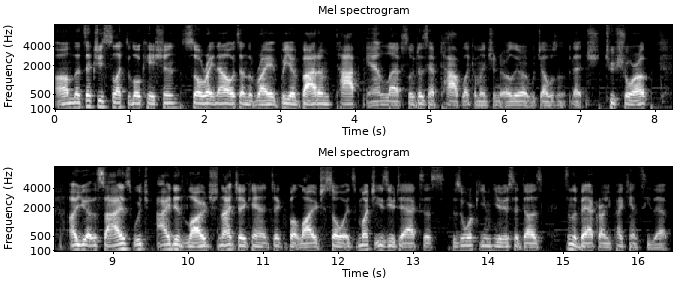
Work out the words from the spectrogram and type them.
Um, let's actually select the location. So right now it's on the right, but you have bottom, top, and left. So it does have top, like I mentioned earlier, which I wasn't that too sure of. Uh, you got the size, which I did large, not gigantic, but large, so it's much easier to access. Does it work even here? Yes, it does. It's in the background. You probably can't see that.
